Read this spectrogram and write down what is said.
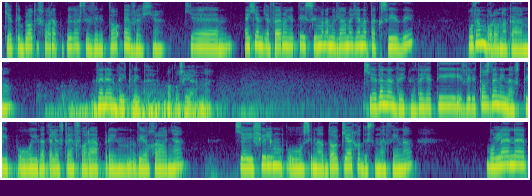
και την πρώτη φορά που πήγα στη Βηρητό έβρεχε και έχει ενδιαφέρον γιατί σήμερα μιλάμε για ένα ταξίδι που δεν μπορώ να κάνω. Δεν ενδείκνυται όπως λέμε. Και δεν ενδείκνυται γιατί η Βηρητός δεν είναι αυτή που είδα τελευταία φορά πριν δύο χρόνια και οι φίλοι μου που συναντώ και έρχονται στην Αθήνα μου λένε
